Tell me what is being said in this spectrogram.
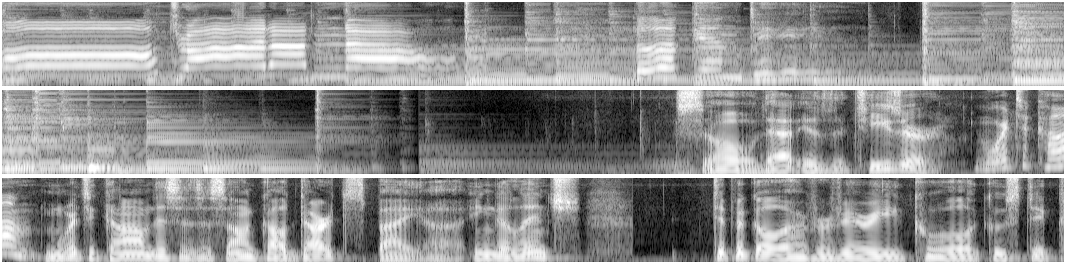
All dried up now, looking dead. So that is the teaser. More to come. More to come. This is a song called Darts by uh, Inga Lynch. Typical of her very cool acoustic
